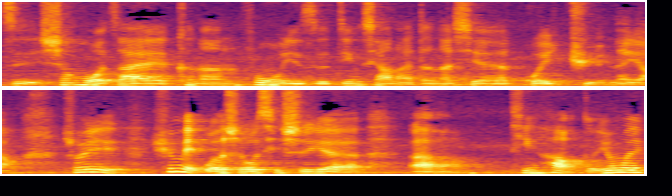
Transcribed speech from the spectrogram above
只生活在可能父母一直定下来的那些规矩那样。所以去美国的时候，其实也呃挺好的，因为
